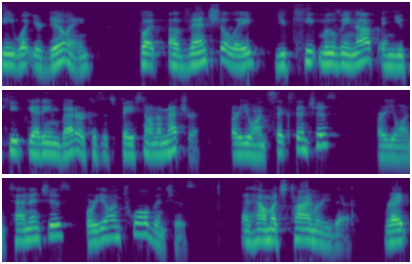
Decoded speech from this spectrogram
see what you're doing. But eventually you keep moving up and you keep getting better because it's based on a metric. Are you on six inches? Are you on 10 inches? Or are you on 12 inches? And how much time are you there? Right.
